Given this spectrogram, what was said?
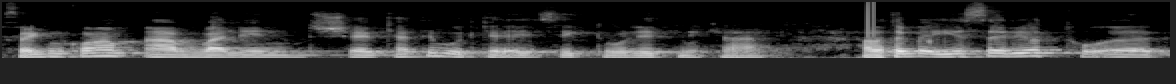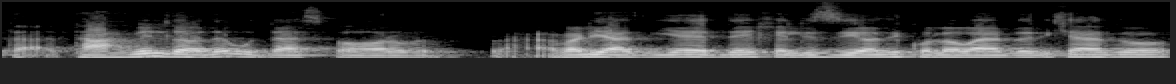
فکر می‌کنم اولین شرکتی بود که ASIC تولید می‌کرد. البته به یه سری تحویل داده بود دستگاه ها رو. ولی از یه عده خیلی زیادی کلاهبرداری کرد و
